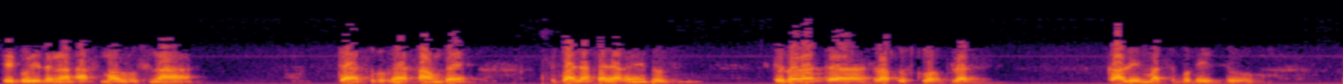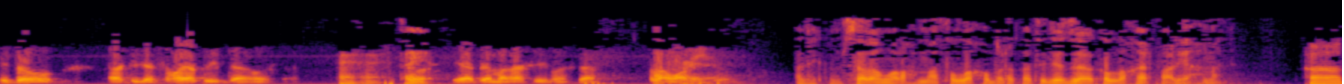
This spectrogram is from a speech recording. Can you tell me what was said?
diikuti dengan asmaul husna. Dan seterusnya sampai sebanyak-banyaknya itu sekitar ada 112 kalimat seperti itu. Itu artinya atau tidak? Mhm. Baik. Ya terima kasih Mas Ustaz. Assalamualaikum. Waalaikumsalam warahmatullahi wabarakatuh. Jazakallah khair Pak Ali Ahmad. Eh,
